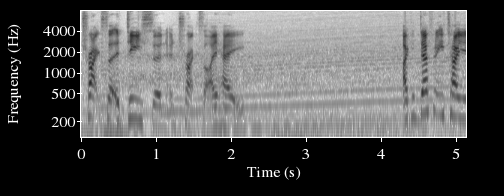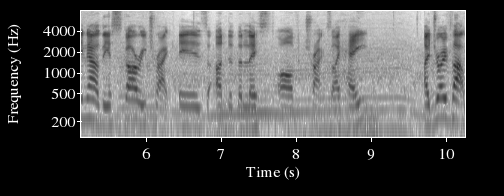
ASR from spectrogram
tracks that are decent, and tracks that I hate. I can definitely tell you now the Ascari track is under the list of tracks I hate. I drove that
